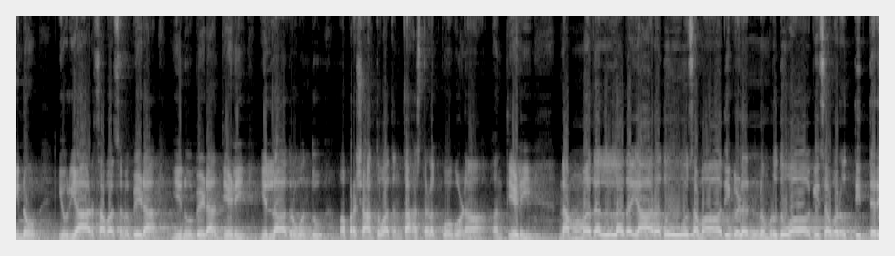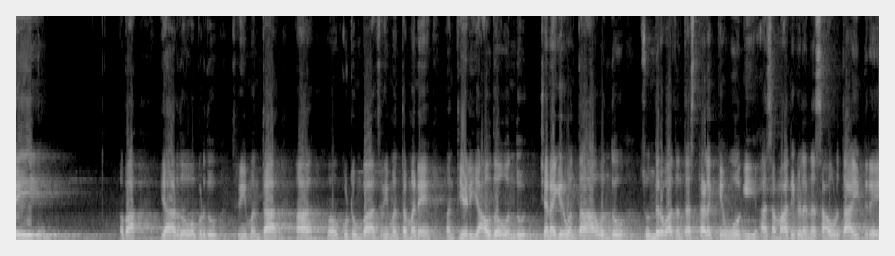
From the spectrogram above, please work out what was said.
ಇನ್ನು ಇವರು ಯಾರು ಸವಾಸನು ಬೇಡ, ಏನೂ ಬೇಡ ಅಂತೇಳಿ ಎಲ್ಲಾದರೂ ಒಂದು ಪ್ರಶಾಂತವಾದಂತಹ ಸ್ಥಳಕ್ಕೆ ಹೋಗೋಣ ಅಂತೇಳಿ ನಮ್ಮದಲ್ಲದ ಯಾರದೋ ಸಮಾಧಿಗಳನ್ನು ಮೃದುವಾಗಿ ಸವರುತ್ತಿದ್ದರೆ, ಅಬ್ಬಾ ಯಾರ್ದೋ ಒಬ್ರದ್ದು ಶ್ರೀಮಂತ ಕುಟುಂಬ, ಶ್ರೀಮಂತ ಮನೆ ಅಂತೇಳಿ ಯಾವುದೋ ಒಂದು ಚೆನ್ನಾಗಿರುವಂತಹ ಒಂದು ಸುಂದರವಾದಂಥ ಸ್ಥಳಕ್ಕೆ ಹೋಗಿ ಆ ಸಮಾಧಿಗಳನ್ನು ಸಾವ್ರ್ತಾ ಇದ್ದರೆ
